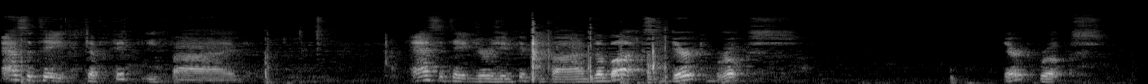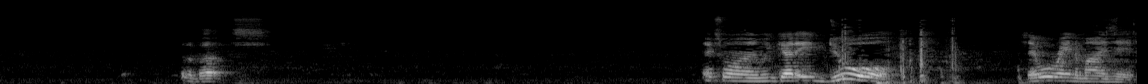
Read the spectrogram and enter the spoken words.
Acetate to 55. Acetate jersey to 55. The Bucs, Derrick Brooks. Derrick Brooks. For the Bucs. Next one, we've got a duel. So we'll randomize it.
